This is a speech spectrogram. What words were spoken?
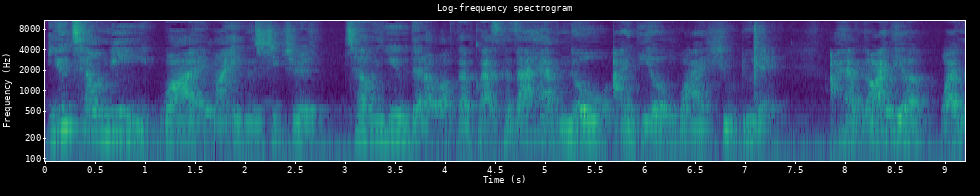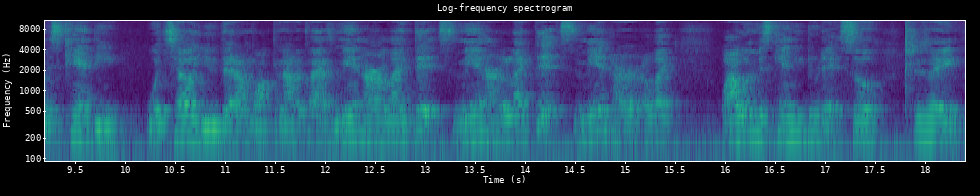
you tell me why my English teacher is telling you that I walked out of class because I have no idea why she would do that. I have no idea why Miss Candy would tell you that I'm walking out of class. Me and her are like this. Me and her are like this. Me and her are like, why would Miss Candy do that? So she's like,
